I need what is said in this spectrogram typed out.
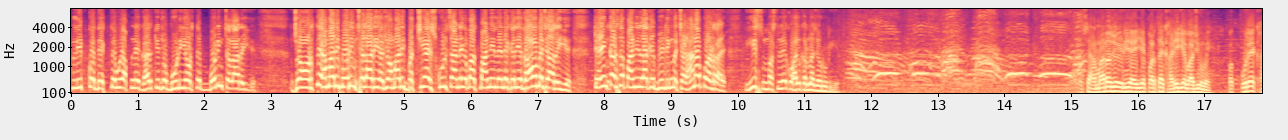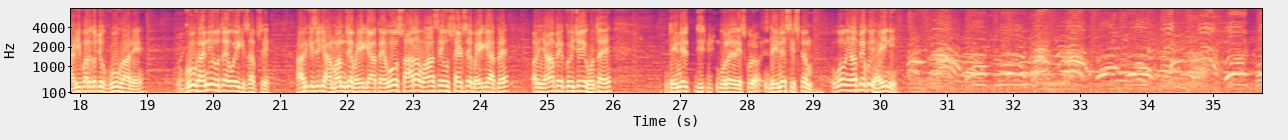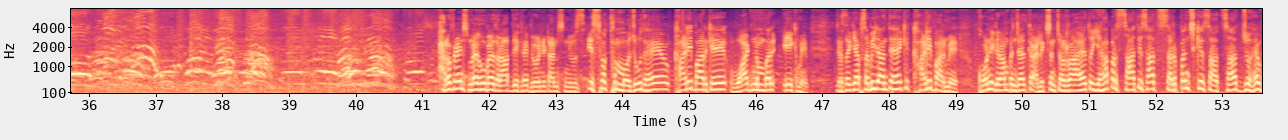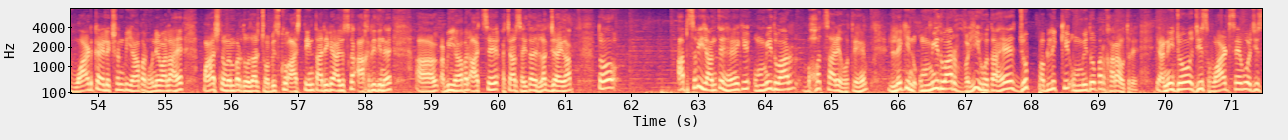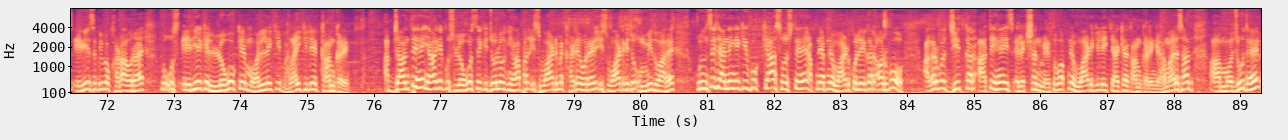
तकलीफ़ को देखते हुए अपने घर की जो बूढ़ी औरतें बोरिंग चला रही है, जो औरतें हमारी बोरिंग चला रही है, जो हमारी बच्चियाँ स्कूल से आने के बाद पानी लेने के लिए गाँव में जा रही है, टैंकर से पानी ला बिल्डिंग में चढ़ाना पड़ रहा है, इस मसले को हल करना ज़रूरी है। जैसे हमारा जो एरिया है, ये पड़ता है खाड़ी के बाजू में, और पूरे खाड़ी पर का जो गो घान है, गो घान ही होता है वो एक हिसाब से। हर किसी के हमाम से भय के आता है, वो सारा वहाँ से उस साइड से भय के आता है, और यहाँ पे कोई जो एक होता है ड्रेनेज बोला जाता है इसको। ड्रेनेज सिस्टम वो यहाँ पे कोई है ही नहीं। हेलो फ्रेंड्स, मैं हूँ बैद और आप देख रहे हैं भिवनी टाइम्स न्यूज़। इस वक्त हम मौजूद हैं खाड़ी पार के वार्ड नंबर एक में। जैसा कि आप सभी जानते हैं कि खाड़ी पार में खोनी ग्राम पंचायत का इलेक्शन चल रहा है तो यहाँ पर साथ ही साथ सरपंच के साथ साथ जो है वार्ड का इलेक्शन भी यहाँ पर होने वाला है। पाँच नवंबर 2024 को आज तीन तारीख है, आज उसका आखिरी दिन है। अभी यहाँ पर आज से आचार संहिता लग जाएगा। तो आप सभी जानते हैं कि उम्मीदवार बहुत सारे होते हैं, लेकिन उम्मीदवार वही होता है जो पब्लिक की उम्मीदों पर खड़ा उतरे। यानी जो जिस वार्ड से वो, जिस एरिया से भी वो खड़ा हो रहा है, वो उस एरिया के लोगों के मोहल्ले की भलाई के लिए काम करें। अब जानते हैं यहाँ के कुछ लोगों से कि जो लोग यहाँ पर इस वार्ड में खड़े हो रहे हैं, इस वार्ड के जो उम्मीदवार हैं, उनसे जानेंगे कि वो क्या सोचते हैं अपने अपने वार्ड को लेकर और वो, अगर वो जीत कर आते हैं इस इलेक्शन में तो वो अपने वार्ड के लिए क्या क्या काम करेंगे। हमारे साथ मौजूद हैं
